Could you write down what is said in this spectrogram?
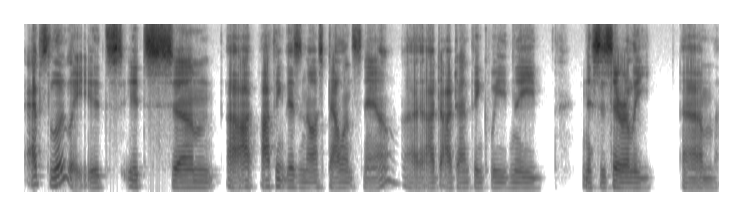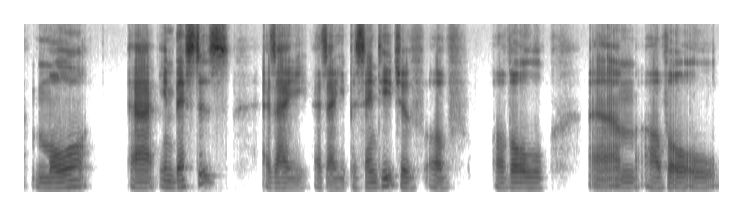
absolutely. It's it's. Um, I, I think there's a nice balance now. Uh, I, I don't think we need necessarily um, more investors as a as a percentage of of of all um, of all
